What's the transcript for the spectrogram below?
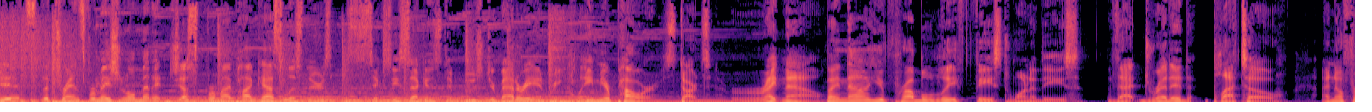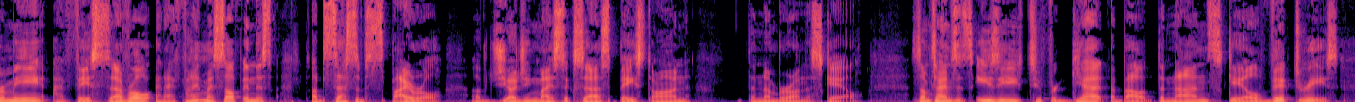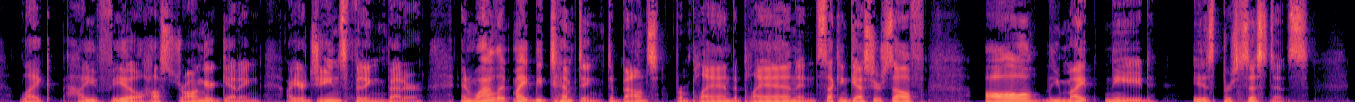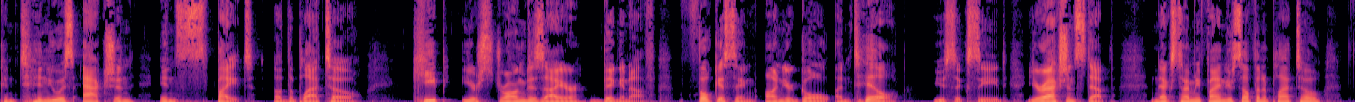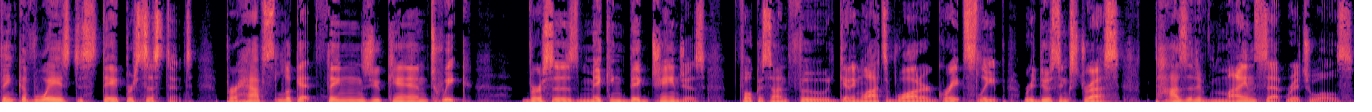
It's the Transformational Minute just for my podcast listeners. 60 seconds to boost your battery and reclaim your power starts right now. By now, you've probably faced one of these that dreaded plateau. I know for me, I've faced several, and I find myself in this obsessive spiral of judging my success based on the number on the scale. Sometimes it's easy to forget about the non scale victories like how you feel, how strong you're getting, are your jeans fitting better? And while it might be tempting to bounce from plan to plan and second guess yourself, all you might need is persistence, continuous action in spite of the plateau. Keep your strong desire big enough, focusing on your goal until you succeed. Your action step. Next time you find yourself in a plateau, think of ways to stay persistent perhaps look at things you can tweak versus making big changes. Focus on food, getting lots of water, great sleep, reducing stress, positive mindset rituals.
